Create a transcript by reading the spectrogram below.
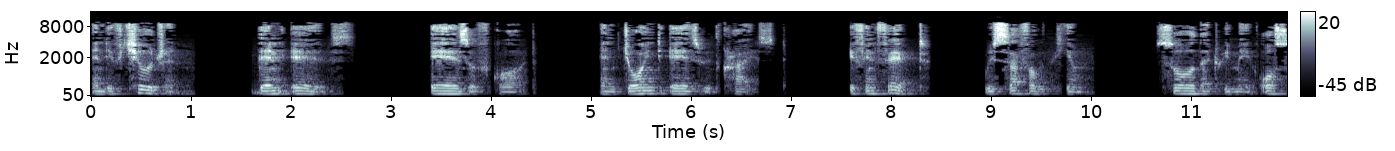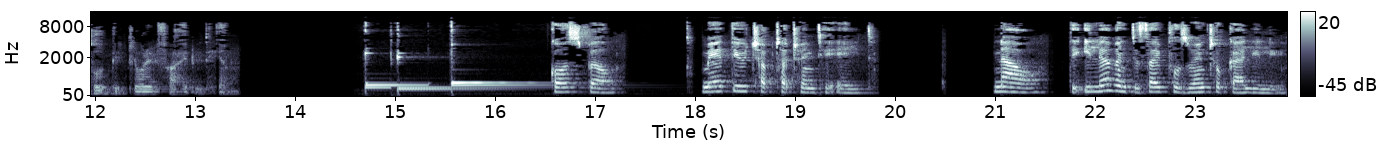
and if children, then heirs, heirs of God, and joint heirs with Christ, if in fact we suffer with him, so that we may also be glorified with him. Gospel, Matthew chapter 28. Now, the eleven disciples went to Galilee,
